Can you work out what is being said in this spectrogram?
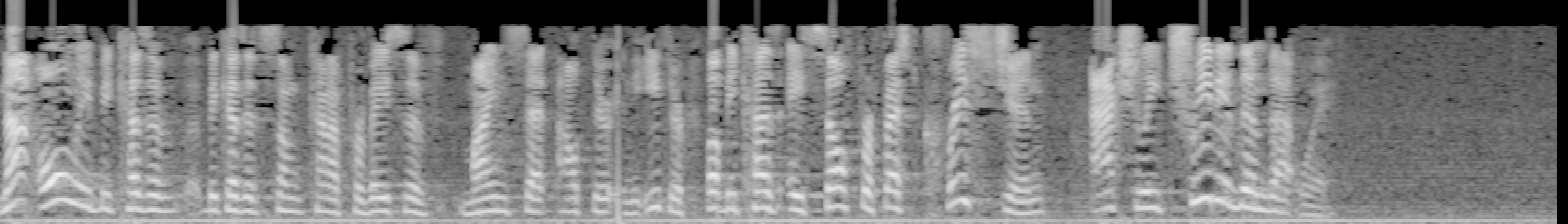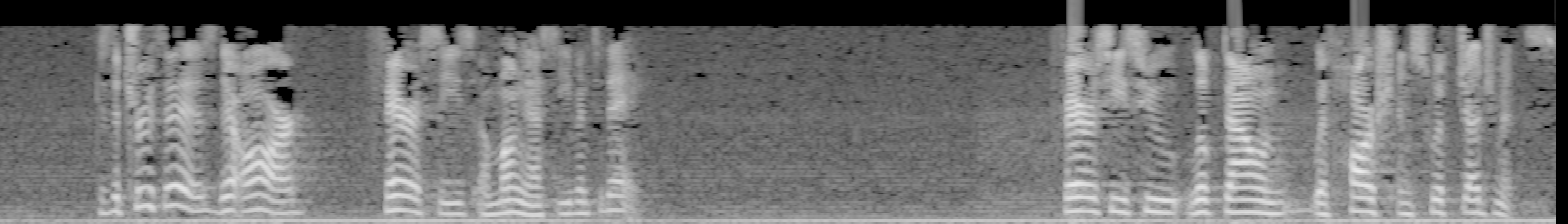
not only because of because it's some kind of pervasive mindset out there in the ether, but because a self-professed Christian actually treated them that way. Because the truth is, there are Pharisees among us even today. Pharisees who look down with harsh and swift judgments,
